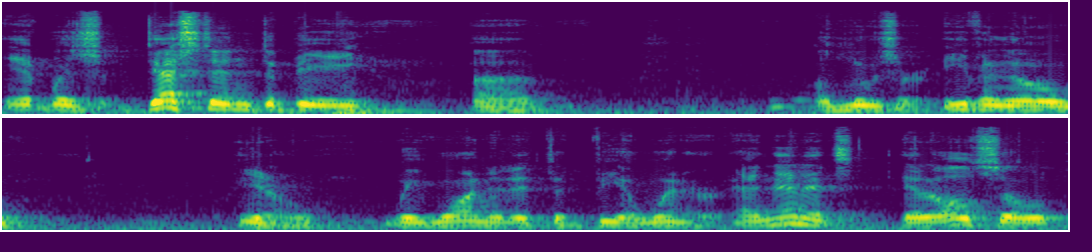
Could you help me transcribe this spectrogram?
it was destined to be uh, a loser, even though, you know, we wanted it to be a winner. And then it's it also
